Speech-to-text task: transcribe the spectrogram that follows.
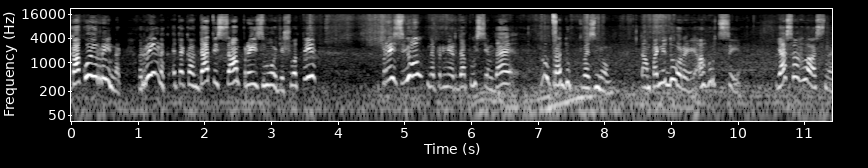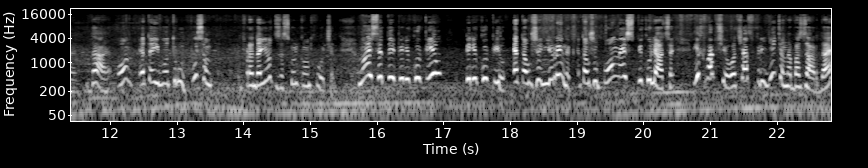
Какой рынок? Рынок это когда ты сам производишь. Вот ты произвел, например, допустим, да, ну, продукт возьмем, там помидоры, огурцы. Я согласна, да, он, это его труд, пусть он продает за сколько он хочет. Но если ты перекупил, перекупил, это уже не рынок, это уже полная спекуляция. Их вообще, вот сейчас придите на базар, да,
